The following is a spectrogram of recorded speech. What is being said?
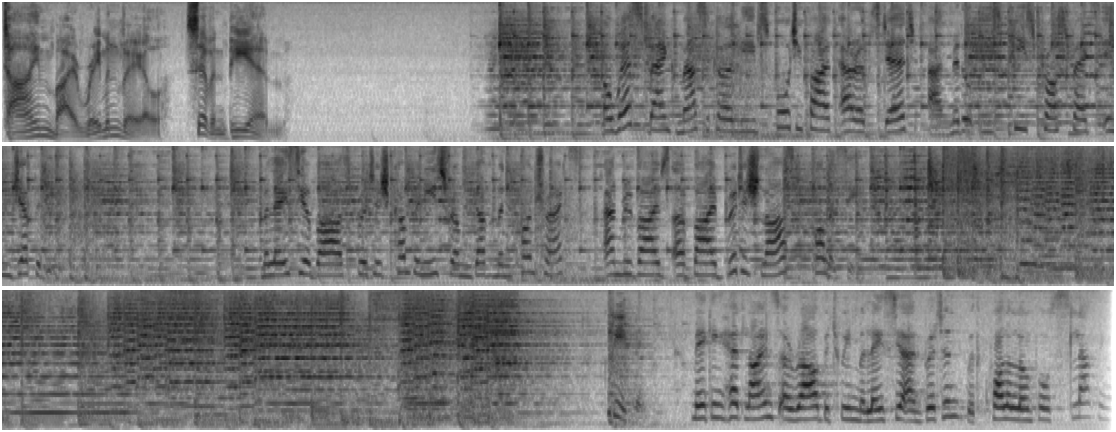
Time by Raymond Vale, 7 p.m. A West Bank massacre leaves 45 Arabs dead and Middle East peace prospects in jeopardy. Malaysia bars British companies from government contracts and revives a buy British last policy. Good evening. Making headlines, a row between Malaysia and Britain with Kuala Lumpur slapping...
